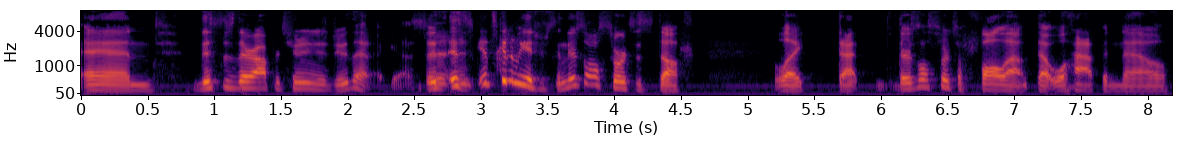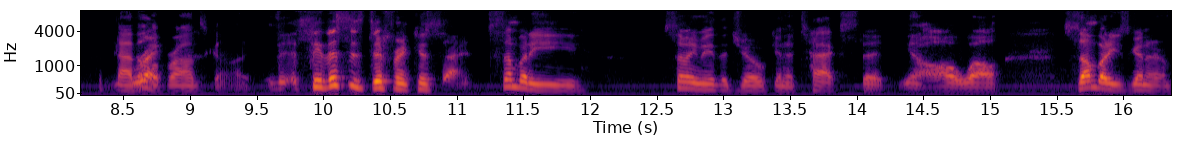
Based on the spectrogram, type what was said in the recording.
and this is their opportunity to do that. I guess it, it's it's going to be interesting. There's all sorts of stuff like that. There's all sorts of fallout that will happen now. Now that right. LeBron's gone. See, this is different because uh, somebody somebody made the joke in a text that you know, oh well, somebody's going to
